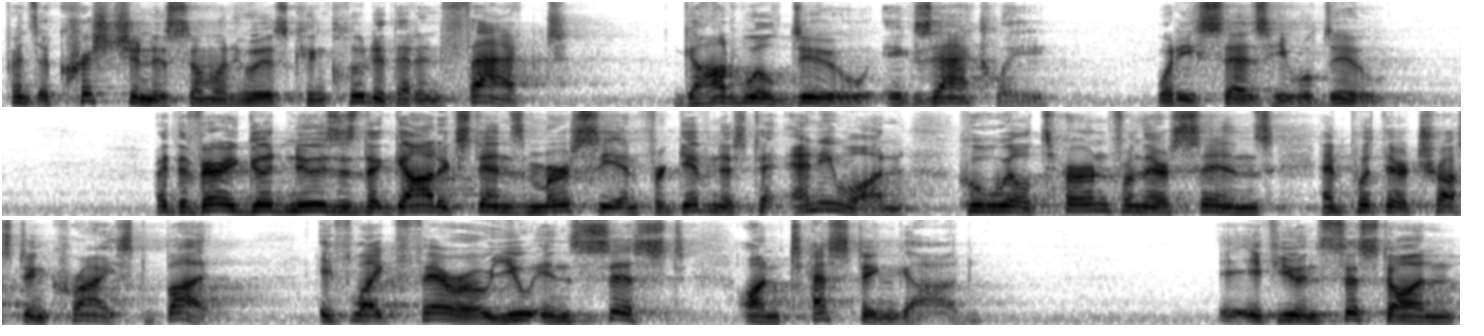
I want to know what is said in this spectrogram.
Friends, a Christian is someone who has concluded that in fact, God will do exactly what he says he will do. Right, the very good news is that God extends mercy and forgiveness to anyone who will turn from their sins and put their trust in Christ. But if, like Pharaoh, you insist on testing God, if you insist on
